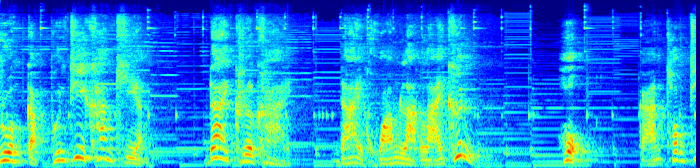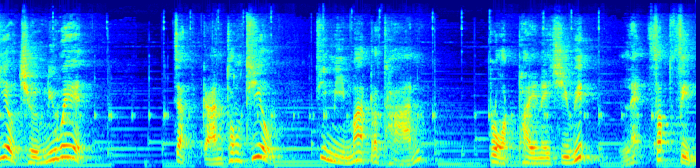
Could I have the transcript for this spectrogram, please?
รวมกับพื้นที่ข้างเคียง ได้เครือข่ายได้ความหลากหลายขึ้น 6. การท่องเที่ยวเชิงนิเวศ จัดการท่องเที่ยวที่มีมาตรฐาน ปลอดภัยในชีวิตและทรัพย์สิน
